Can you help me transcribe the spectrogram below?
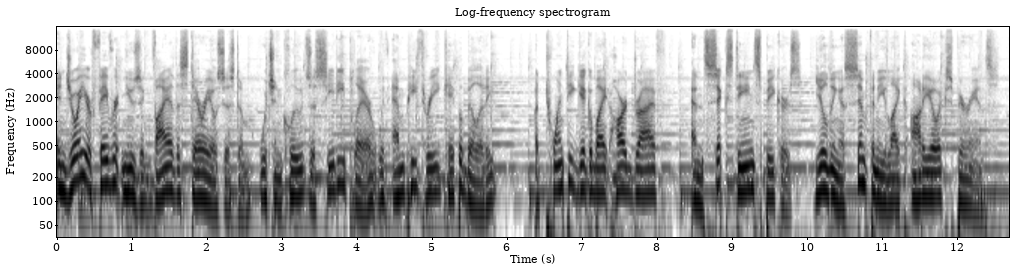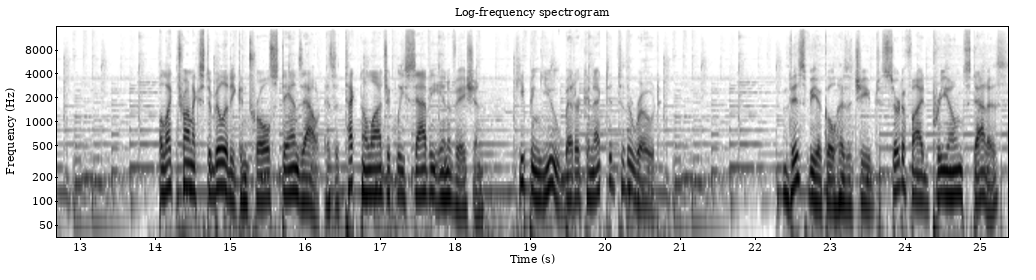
Enjoy your favorite music via the stereo system, which includes a CD player with MP3 capability, a 20 gigabyte hard drive, and 16 speakers, yielding a symphony-like audio experience. Electronic stability control stands out as a technologically savvy innovation, keeping you better connected to the road. This vehicle has achieved certified pre-owned status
